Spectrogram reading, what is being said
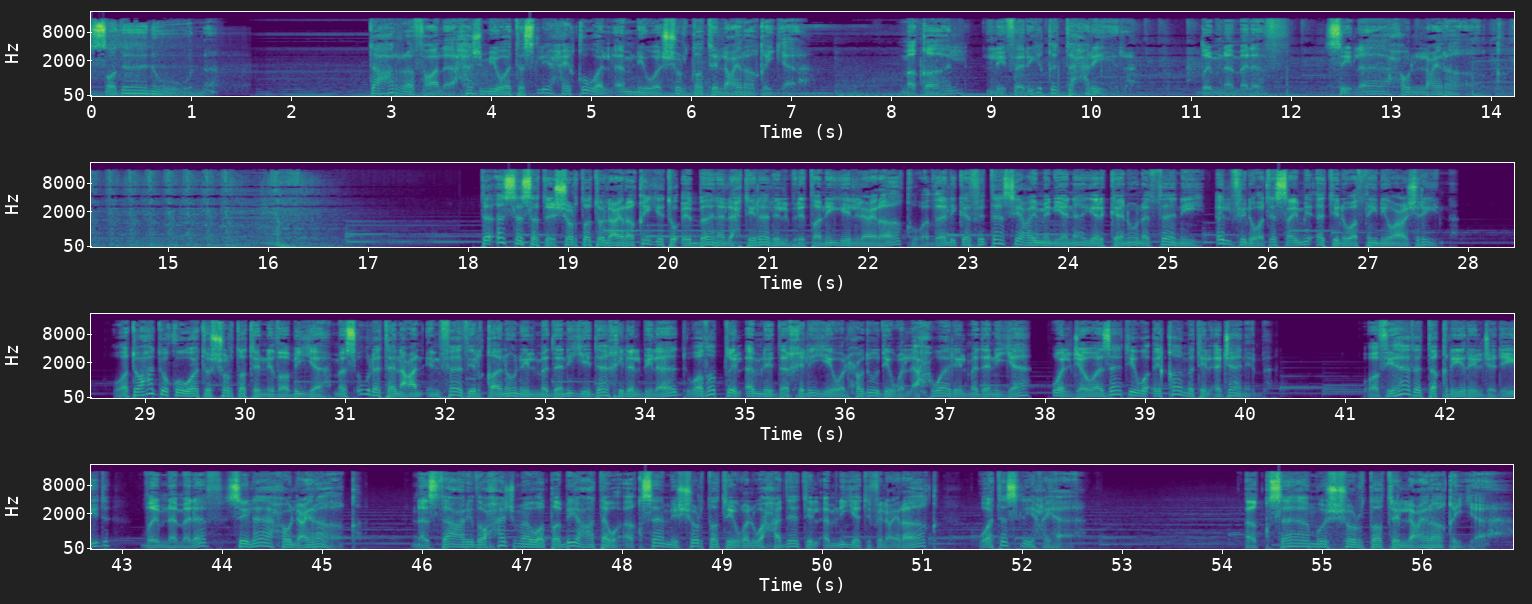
صدانون تعرف على حجم وتسليح قوى الأمن والشرطة العراقية. مقال لفريق التحرير ضمن ملف سلاح العراق. تأسست الشرطة العراقية إبان الاحتلال البريطاني للعراق وذلك في التاسع من يناير كانون الثاني 1922 وتعد قوات الشرطة النظامية مسؤولة عن إنفاذ القانون المدني داخل البلاد وضبط الأمن الداخلي والحدود والأحوال المدنية والجوازات وإقامة الأجانب. وفي هذا التقرير الجديد ضمن ملف سلاح العراق نستعرض حجم وطبيعة وأقسام الشرطة والوحدات الأمنية في العراق وتسليحها. أقسام الشرطة العراقية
